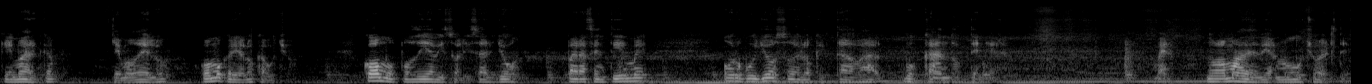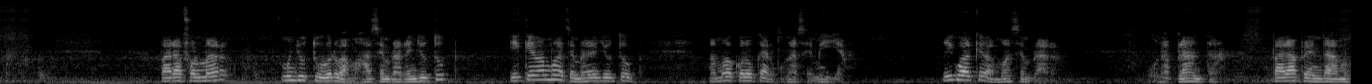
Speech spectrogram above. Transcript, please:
qué marca, qué modelo, cómo quería los cauchos, cómo podía visualizar yo para sentirme orgulloso de lo que estaba buscando obtener. Bueno, no vamos a desviarnos mucho del tema. Para formar un youtuber vamos a sembrar en YouTube. ¿Y qué vamos a sembrar en YouTube? Vamos a colocar una semilla. Igual que vamos a sembrar una planta para aprendamos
